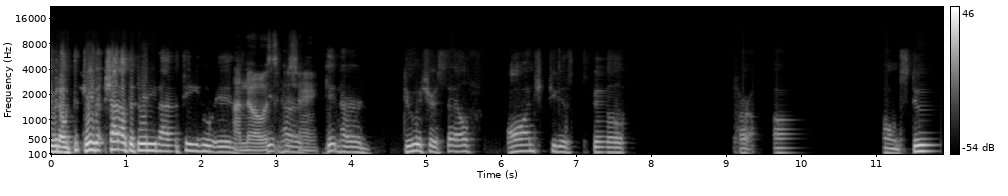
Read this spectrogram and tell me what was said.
even though three, shout out to 3D T who is I know it's getting her shame. getting her do it yourself on. She just built her own studio.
